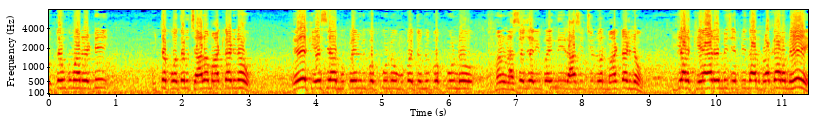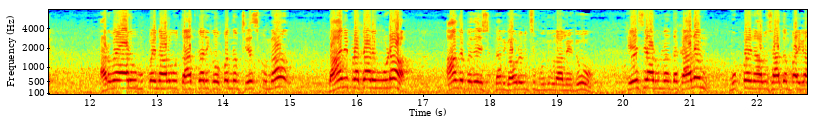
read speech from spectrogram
ఉత్తమ్ కుమార్ రెడ్డి ఉత్త కోతలు చాలా మాట్లాడినావు. ఏ కేసీఆర్ ముప్పై ఎనిమిది ఒప్పుకుండు ముప్పై తొమ్మిది ఒప్పుకుండు మన నష్టం జరిగిపోయింది రాసిచ్చిండు అని మాట్లాడినావు. ఇవాళ కేఆర్ఎం చెప్పిన దాని ప్రకారమే. అరవై ఆరు ముప్పై నాలుగు తాత్కాలిక ఒప్పందం చేసుకున్నా దాని ప్రకారం కూడా ఆంధ్రప్రదేశ్ దాన్ని గౌరవించి ముందుకు రాలేదు. కేసీఆర్ ఉన్నంత కాలం ముప్పై నాలుగు శాతం పైగా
